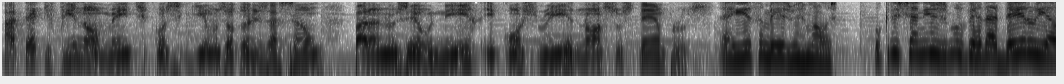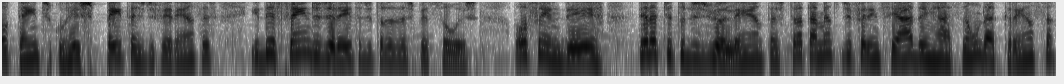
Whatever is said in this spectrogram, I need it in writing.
Até que finalmente conseguimos autorização para nos reunir e construir nossos templos. É isso mesmo, irmãos. O cristianismo verdadeiro e autêntico respeita as diferenças e defende o direito de todas as pessoas. Ofender, ter atitudes violentas, tratamento diferenciado em razão da crença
